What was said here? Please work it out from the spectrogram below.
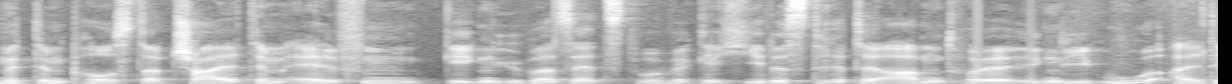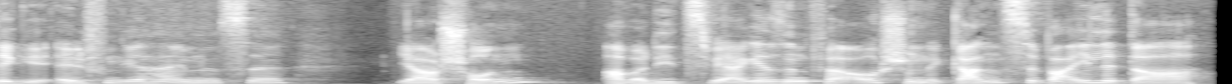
mit dem Poster-Child, dem Elfen, gegenübersetzt, wo wirklich jedes dritte Abenteuer irgendwie, uh, alte Ge- Elfengeheimnisse, ja schon, aber die Zwerge sind für auch schon eine ganze Weile da.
